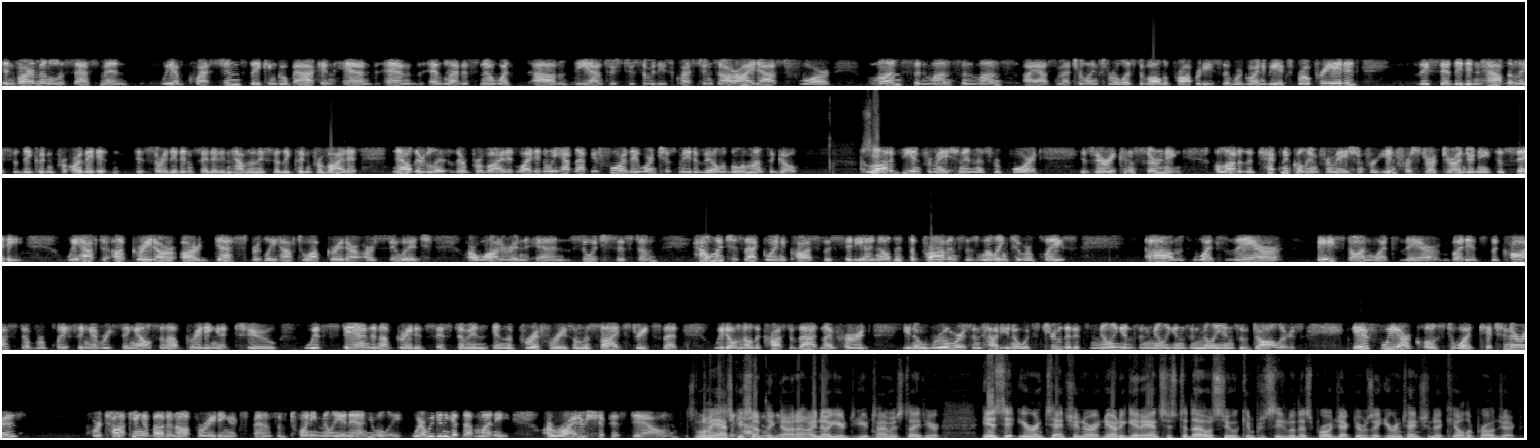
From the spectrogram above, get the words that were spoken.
environmental assessment, we have questions. They can go back and, and, and, and let us know what um, the answers to some of these questions are. I'd asked for months and months and months. I asked Metrolinx for a list of all the properties that were going to be expropriated. They said they didn't have them. They said they couldn't, pro- or they didn't. Sorry, they didn't say they didn't have them. They said they couldn't provide it. Now they're li- they're provided. Why didn't we have that before? They weren't just made available a month ago. A lot of the information in this report is very concerning. A lot of the technical information for infrastructure underneath the city. We have to upgrade our, our desperately have to upgrade our, our sewage, our water and, and sewage system. How much is that going to cost the city? I know that the province is willing to replace um, what's there based on what's there, but it's the cost of replacing everything else and upgrading it to withstand an upgraded system in, in the peripheries and the side streets that we don't know the cost of that. And I've heard, you know, rumors and how do you know it's true that it's millions and millions and millions of dollars. If we are close to what Kitchener is, we're talking about an operating expense of 20 million annually. Where are we going to get that money? Our ridership is down. So let me ask It you something, Donna. I know your your time is tight here. Is it your intention right now to get answers to those so we can proceed with this project, or is it your intention to kill the project?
